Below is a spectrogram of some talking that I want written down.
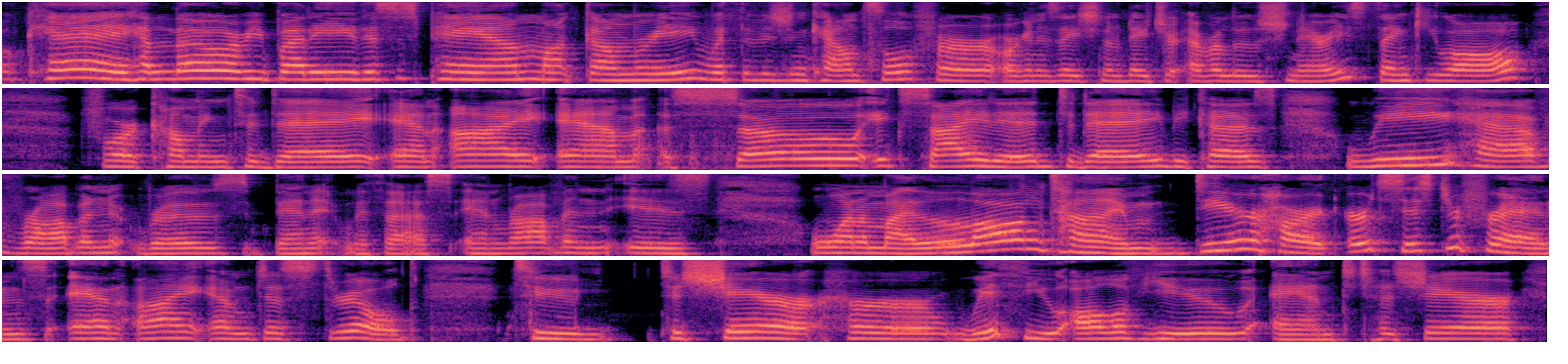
Okay, hello everybody. This is Pam Montgomery with the Vision Council for Organization of Nature Evolutionaries. Thank you all for coming today. And I am so excited today because we have Robin Rose Bennett with us. And Robin is one of my longtime dear heart Earth Sister friends. And I am just thrilled to to share her with you, all of you, and to share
